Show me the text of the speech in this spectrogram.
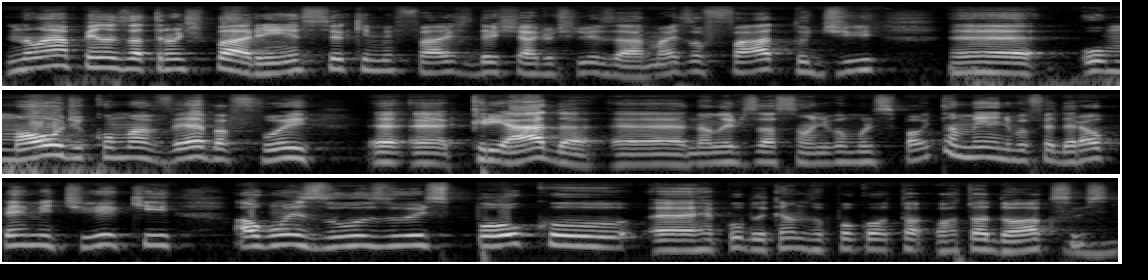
não é apenas a transparência que me faz deixar de utilizar, mas o fato de é, o molde como a verba foi é, é, criada é, na legislação a nível municipal e também a nível federal permitir que alguns usos pouco é, republicanos ou pouco ortodoxos uhum.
